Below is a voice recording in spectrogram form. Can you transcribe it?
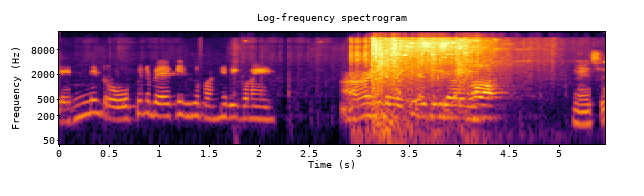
എന്നെ ഡ്രോപ്പിന്റെ ബാക്കിൽ ഇരുന്ന് പണിയിരിക്കണേ നൈസ് കേറി കേറി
